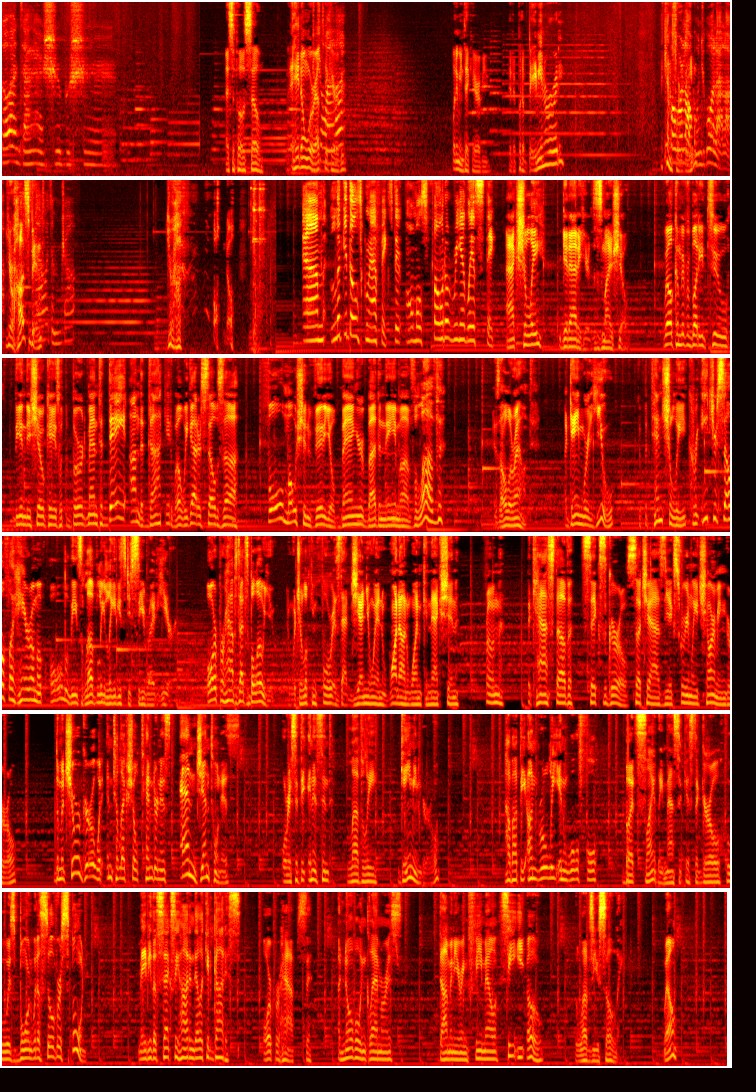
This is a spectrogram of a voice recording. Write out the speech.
昨晚咱俩是不是 I suppose so. Hey, don't worry, I'll take care of Joanna? you. What do you mean take care of you? Did I put a baby in her already? I 一 can't 会儿我 afford a 老 baby. 公就过来了， Your 你 husband? 还会怎么着？ Your hu- Oh no. Um, look at those graphics. They're almost photorealistic. Actually, get out of here. This is my show. Welcome everybody to the Indie Showcase with the Birdman. Today on the docket, well, we got ourselves a full motion video banger by the name of Love is All Around. A game where you could potentially create yourself a harem of all of these lovely ladies you see right here. Or perhaps that's below you, and what you're looking for is that genuine one on one connection from the cast of six girls, such as the extremely charming girl, the mature girl with intellectual tenderness and gentleness, or is it the innocent, lovely, gaming girl? How about the unruly and woeful, but slightly masochistic girl who is born with a silver spoon? Maybe the sexy, hot, and delicate goddess, or perhaps a noble and glamorous, domineering female CEO who loves you solely. Well,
